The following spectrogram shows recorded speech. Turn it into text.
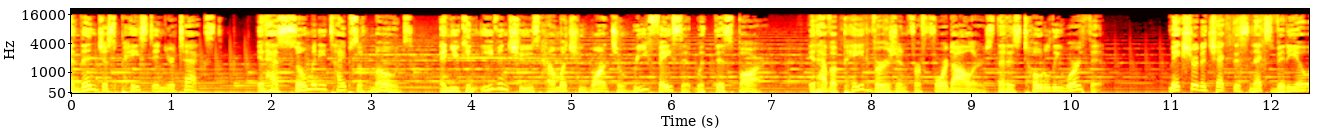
and then just paste in your text. It has so many types of modes and you can even choose how much you want to reface it with this bar. It have a paid version for $4 that is totally worth it. Make sure to check this next video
